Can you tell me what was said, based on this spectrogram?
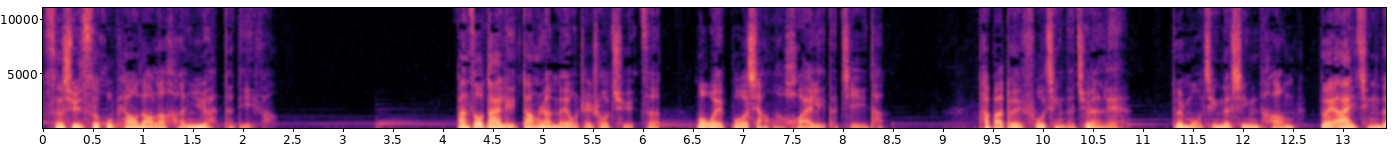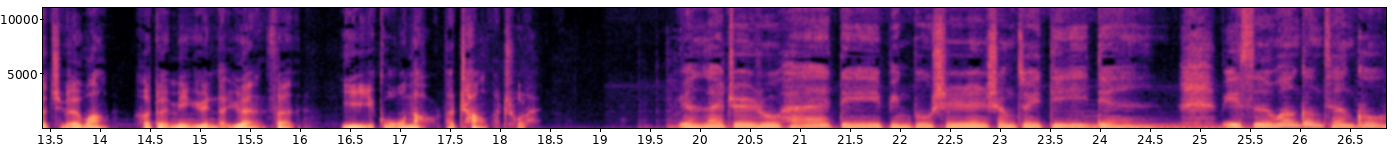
思绪似乎飘到了很远的地方。伴奏带里当然没有这首曲子。莫蔚拨响了怀里的吉他，他把对父亲的眷恋、对母亲的心疼、对爱情的绝望和对命运的怨愤，一股脑的唱了出来。原来坠入海底，并不是人生最低点，比死亡更残酷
